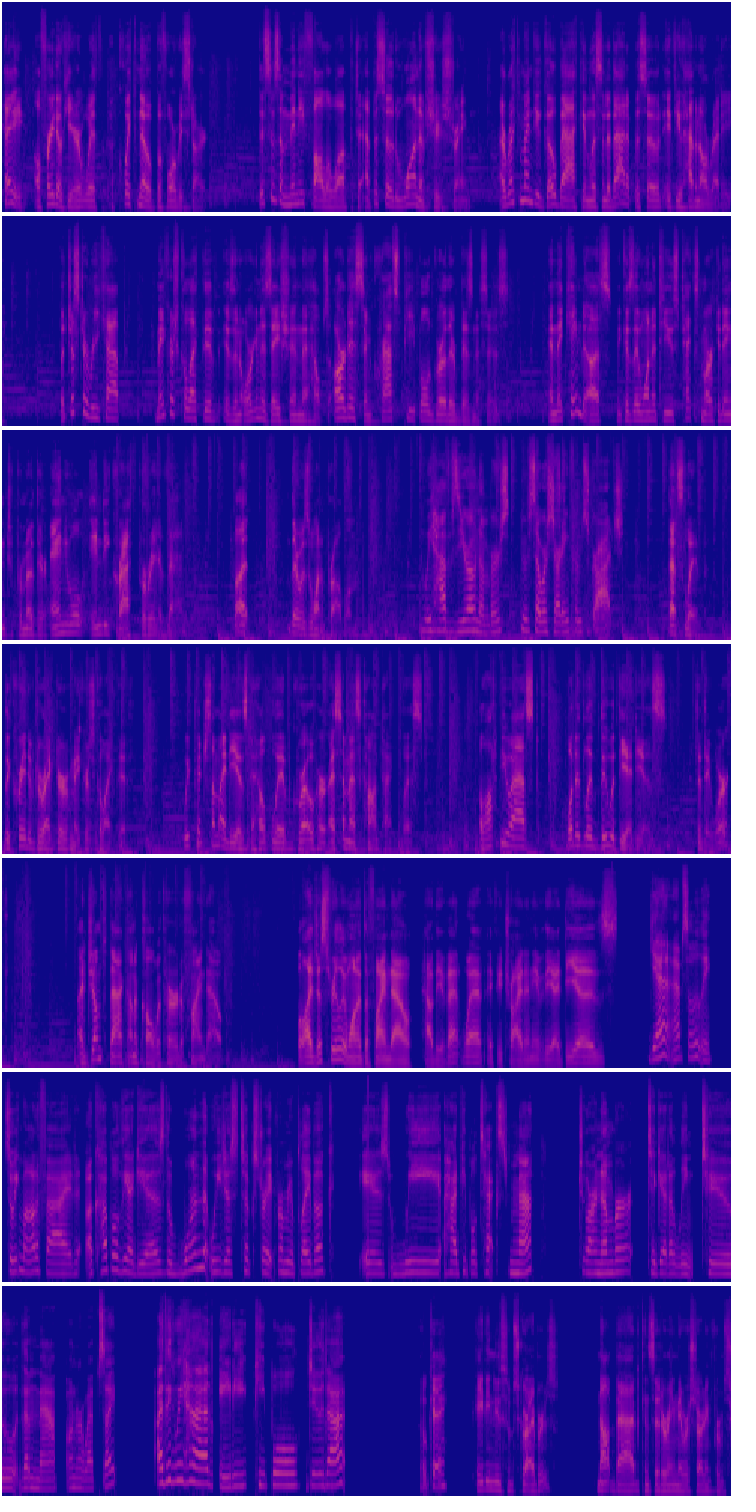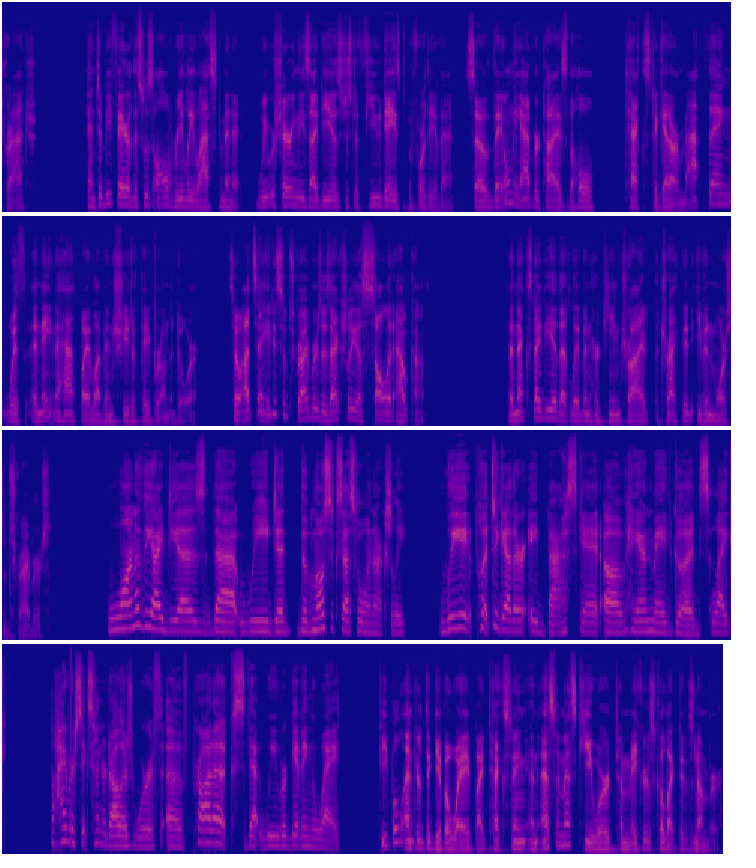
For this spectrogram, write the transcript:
Hey, Alfredo here with a quick note before we start. This is a mini follow up to episode 1 of Shoestring. I recommend you go back and listen to that episode if you haven't already. But just to recap, Makers Collective is an organization that helps artists and craftspeople grow their businesses. And they came to us because they wanted to use text marketing to promote their annual Indie Craft Parade event. But there was one problem. We have zero numbers, so we're starting from scratch. That's Lib, the creative director of Makers Collective. We pitched some ideas to help Lib grow her SMS contact list. A lot of you asked, what did Lib do with the ideas? Did they work? I jumped back on a call with her to find out. Well, I just really wanted to find out how the event went, if you tried any of the ideas. Yeah, absolutely. So we modified a couple of the ideas. The one that we just took straight from your playbook is we had people text map to our number to get a link to the map on our website. I think we had 80 people do that. Okay, 80 new subscribers. Not bad considering they were starting from scratch. And to be fair, this was all really last minute. We were sharing these ideas just a few days before the event, so they only advertised the whole text to get our map thing with an 8.5 by 11 sheet of paper on the door. So I'd say 80 subscribers is actually a solid outcome. The next idea that Lib and her team tried attracted even more subscribers. One of the ideas that we did, the most successful one actually, we put together a basket of handmade goods like five or six hundred dollars worth of products that we were giving away. People entered the giveaway by texting an SMS keyword to Makers Collective's number.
